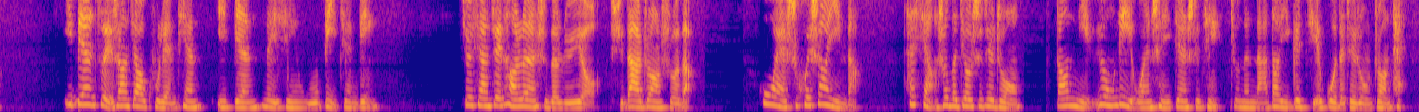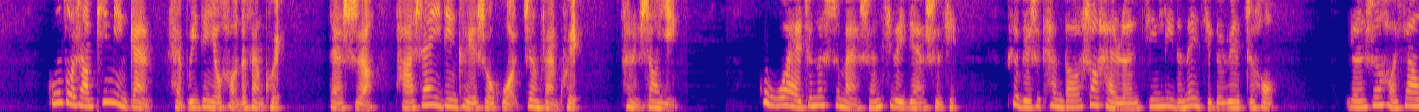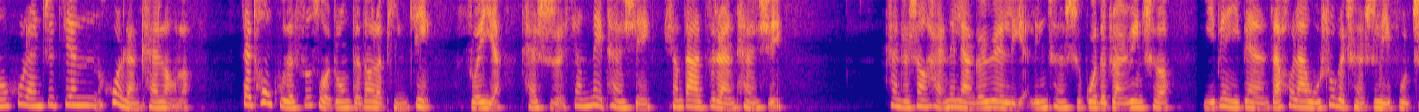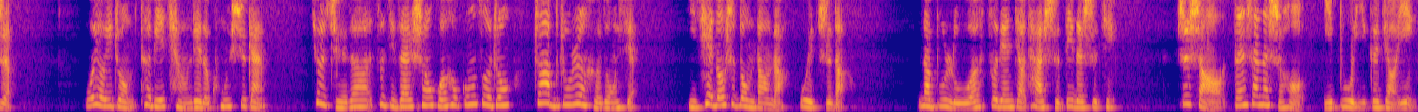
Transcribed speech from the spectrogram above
一边嘴上叫苦连天，一边内心无比坚定。就像这趟认识的驴友徐大壮说的：“户外是会上瘾的，他享受的就是这种，当你用力完成一件事情，就能拿到一个结果的这种状态。工作上拼命干还不一定有好的反馈，但是啊。”爬山一定可以收获正反馈，很上瘾。户外真的是蛮神奇的一件事情，特别是看到上海人经历的那几个月之后，人生好像忽然之间豁然开朗了，在痛苦的思索中得到了平静，所以开始向内探寻，向大自然探寻。看着上海那两个月里凌晨驶过的转运车。一遍一遍在后来无数个城市里复制，我有一种特别强烈的空虚感，就觉得自己在生活和工作中抓不住任何东西，一切都是动荡的、未知的。那不如做点脚踏实地的事情，至少登山的时候一步一个脚印，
